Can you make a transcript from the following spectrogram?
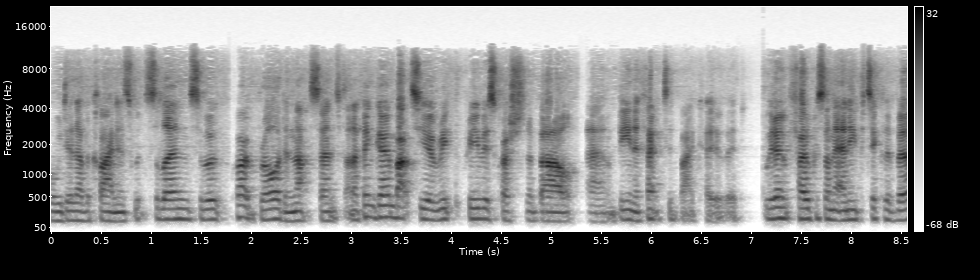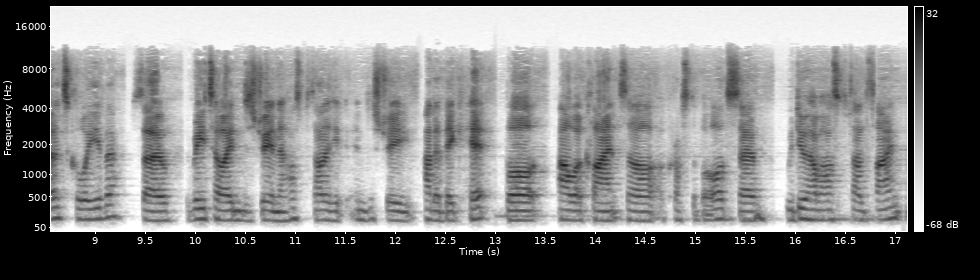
well, we did have a client in Switzerland, so we're quite broad in that sense. And I think going back to your re- previous question about um, being affected by COVID, we don't focus on any particular vertical either. So the retail industry and the hospitality industry had a big hit, but our clients are across the board. So we do have a hospitality client.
